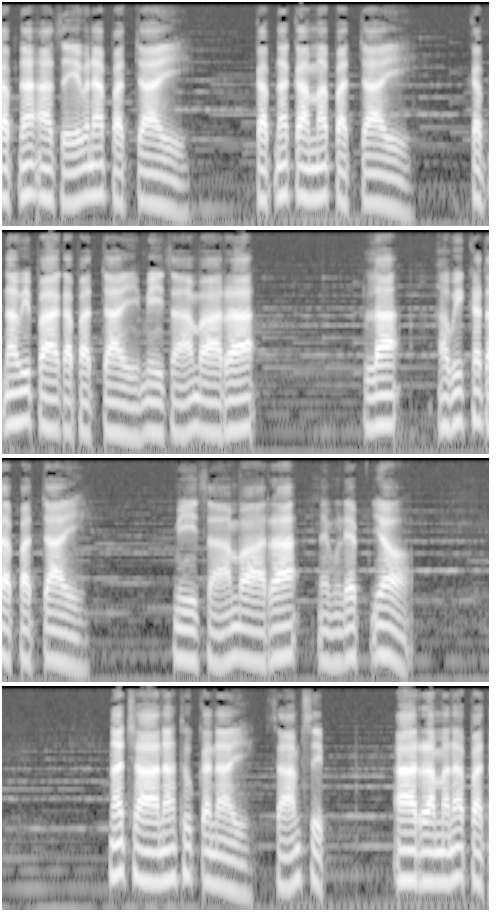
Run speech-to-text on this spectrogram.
กับนอาเสวนปัจจัย กับนกรรมปัจจัย กับนวิปากปัจจัยมีสามวาระ ละอวิคตปัจจัย มีสามวาระในมุเล็บย่อนัชานะทุกขในสามสิบอารามณปัจ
